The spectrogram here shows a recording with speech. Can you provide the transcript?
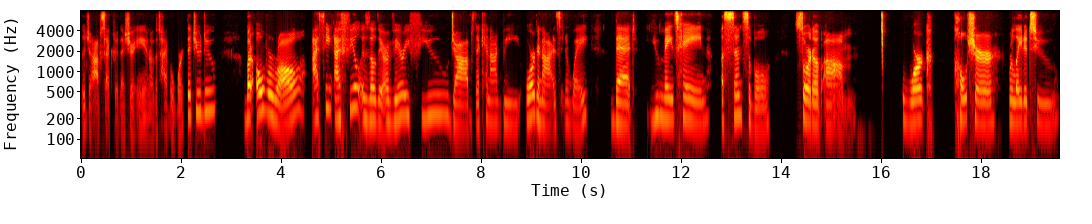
the job sector that you're in or the type of work that you do. But overall, I think I feel as though there are very few jobs that cannot be organized in a way that you maintain a sensible sort of um, work culture related to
